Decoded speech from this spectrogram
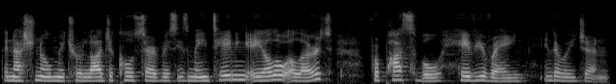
The National Meteorological Service is maintaining a yellow alert for possible heavy rain in the region.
